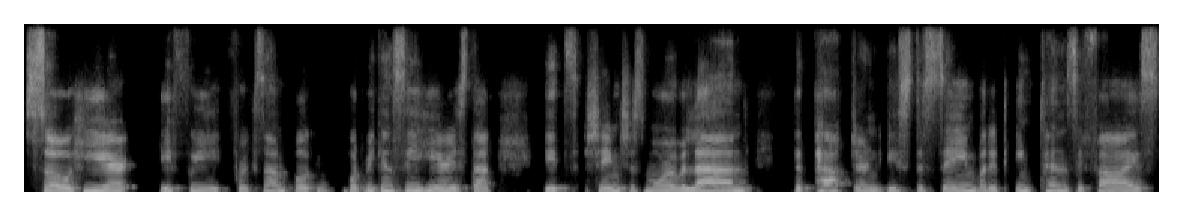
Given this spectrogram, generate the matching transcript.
So here, if we, for example, what we can see here is that it changes more of a land. The pattern is the same, but it intensifies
